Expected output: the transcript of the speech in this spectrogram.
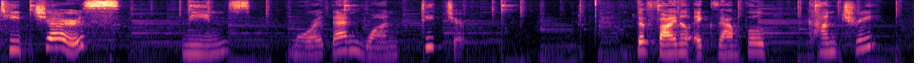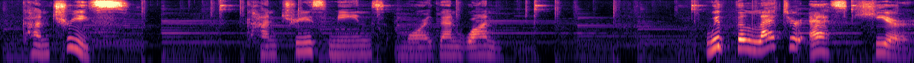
Teachers means more than one teacher. The final example, country, countries. Countries means more than one. With the letter S here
